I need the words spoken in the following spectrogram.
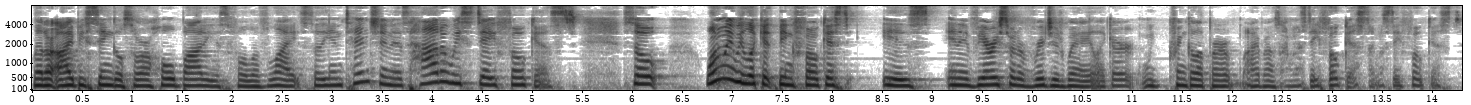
Let our eye be single so our whole body is full of light. So the intention is how do we stay focused? So one way we look at being focused is in a very sort of rigid way, like our, we crinkle up our eyebrows. I'm going to stay focused. I'm going to stay focused.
